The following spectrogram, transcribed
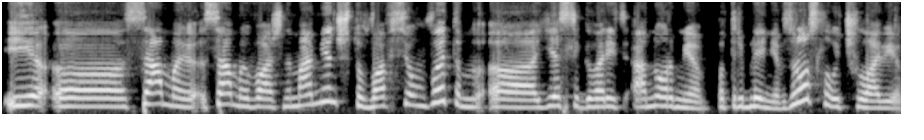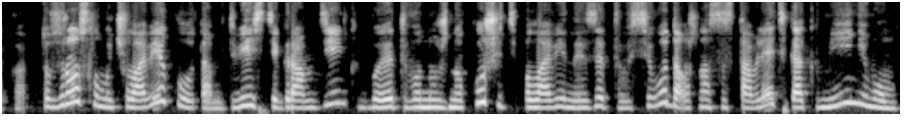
И э, самый, самый важный момент, что во всем в этом, э, если говорить о норме потребления взрослого человека, то взрослому человеку там 200 грамм в день, как бы этого нужно кушать, половина из этого всего должна составлять как минимум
